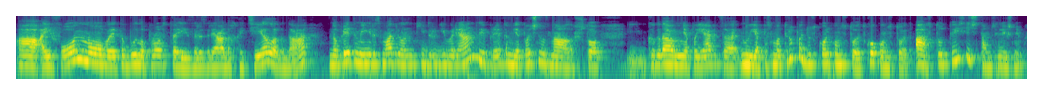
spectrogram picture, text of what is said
А iPhone новый, это было просто из разряда хотелок, да, но при этом я не рассматривала никакие другие варианты, и при этом я точно знала, что когда у меня появится, ну, я посмотрю, пойду, сколько он стоит, сколько он стоит, а, 100 тысяч там с лишним,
